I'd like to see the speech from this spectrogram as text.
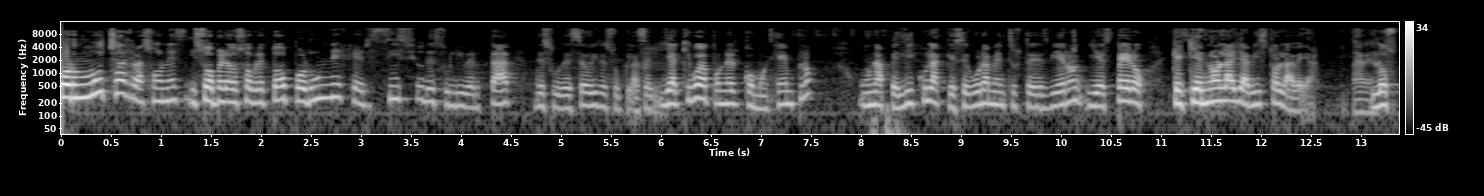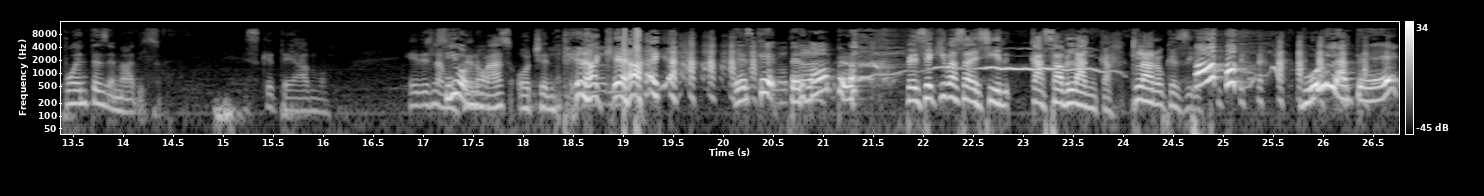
por muchas razones y sobre, sobre todo por un ejercicio de su libertad, de su deseo y de su placer. Y aquí voy a poner como ejemplo una película que seguramente ustedes vieron y espero que quien no la haya visto la vea. A ver. Los puentes de Madison. Es que te amo. Eres la ¿Sí o mujer no? más ochentera que hay. Es que, perdón, pero Pensé que ibas a decir Casablanca. Claro que sí. búrlate, ¿eh?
